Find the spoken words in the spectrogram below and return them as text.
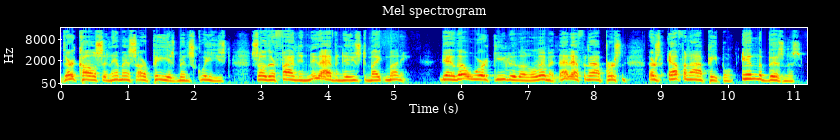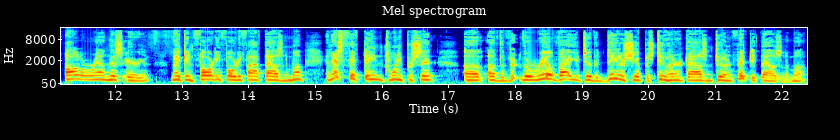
their costs and MSRP has been squeezed, so they're finding new avenues to make money. Yeah, they'll work you to the limit. That F and I person, there's F and I people in the business all around this area making forty, forty-five thousand a month, and that's fifteen to twenty percent of of the the real value to the dealership is two hundred thousand, two hundred fifty thousand a month.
